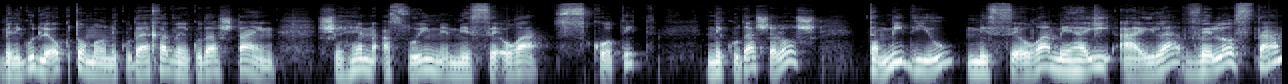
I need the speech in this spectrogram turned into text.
בניגוד לאוקטומור נקודה 1 ונקודה 2 שהם עשויים משעורה סקוטית, נקודה 3 תמיד יהיו משעורה מהאי איילה ולא סתם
